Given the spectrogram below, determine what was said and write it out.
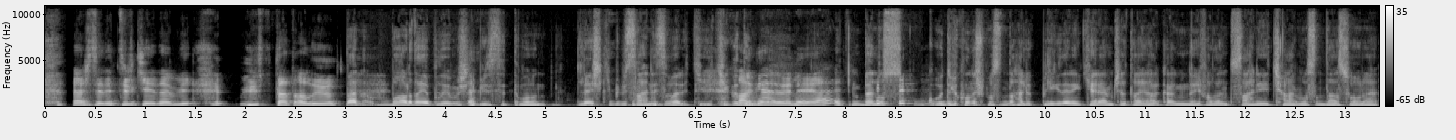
Her sene Türkiye'den bir üstad alıyor. Ben barda yapılıyormuş gibi hissettim onun. Leş gibi bir sahnesi var. İki, iki gıdım. Kanka öyle ya. Ben o ödül konuşmasında Haluk Bilgiler'in Kerem Çatay, Hakan Günday'ı falan sahneye çağırmasından sonra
